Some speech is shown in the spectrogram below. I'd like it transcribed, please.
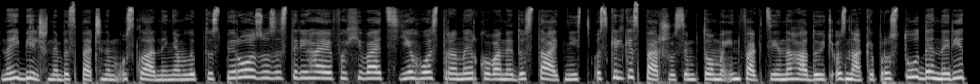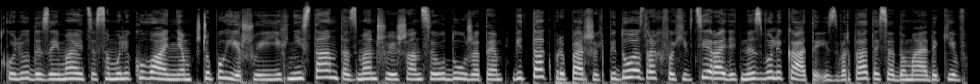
Найбільш небезпечним ускладненням лептоспірозу, застерігає фахівець, є гостра ниркова недостатність, оскільки спершу симптоми інфекції нагадують ознаки простуди, нерідко люди займаються самолікуванням, що погіршує їхній стан та зменшує шанси одужати. Відтак, при перших підозрах фахівці радять не зволікати і звертатися до медиків.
